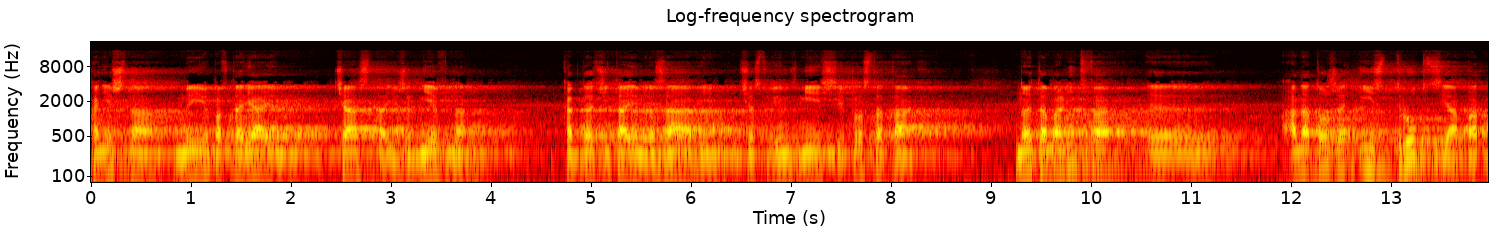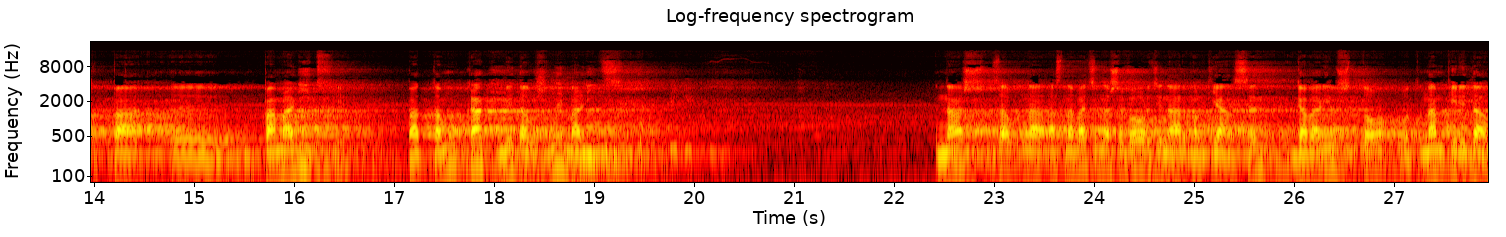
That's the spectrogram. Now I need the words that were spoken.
конечно, мы ее повторяем часто, ежедневно, когда читаем розарий, участвуем вместе, просто так. Но эта молитва э, она тоже инструкция по, по, э, по молитве, по тому, как мы должны молиться. Наш на, основатель нашего ордена Арнольд Янсен говорил, что вот нам передал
